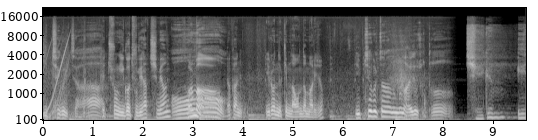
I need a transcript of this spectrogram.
입체 글자. 대충 이거 두 개 합치면 어. 설마. 약간 이런 느낌 나온단 말이죠. 입체 글자라는 건 아이디어 좋다. 이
